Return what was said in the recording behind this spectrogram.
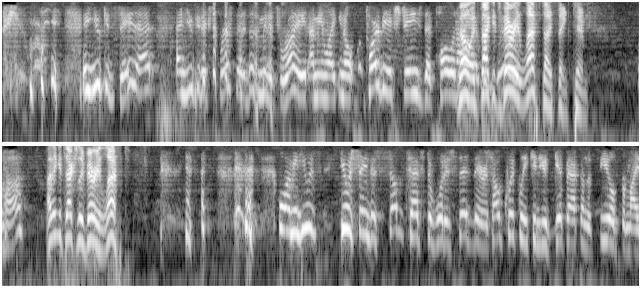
you can say that, and you can express that. It doesn't mean it's right. I mean, like you know, part of the exchange that Paul and I. No, in fact, it's very left. I think, Tim. Huh? I think it's actually very left. Well, I mean, he was he was saying the subtext of what is said there is how quickly can you get back on the field for my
